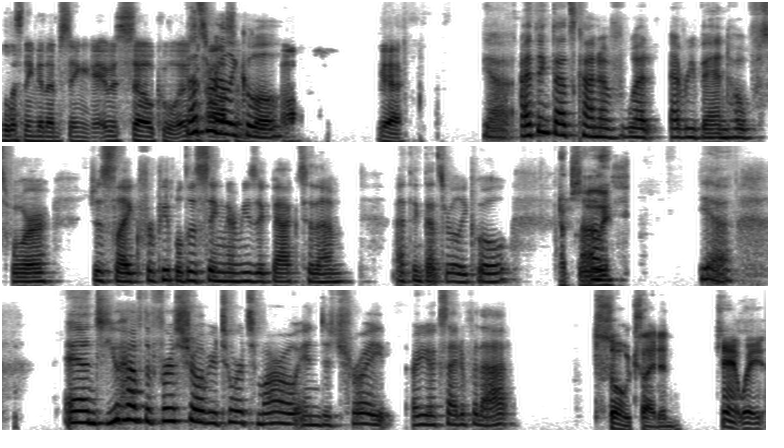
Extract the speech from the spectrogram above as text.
listening to them singing. It was so cool. It was That's an really awesome- cool. aw- yeah. Yeah, I think that's kind of what every band hopes for, just like for people to sing their music back to them. I think that's really cool. absolutely Um, yeah. And you have the first show of your tour tomorrow in Detroit. Are you excited for that? So excited Can't wait.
